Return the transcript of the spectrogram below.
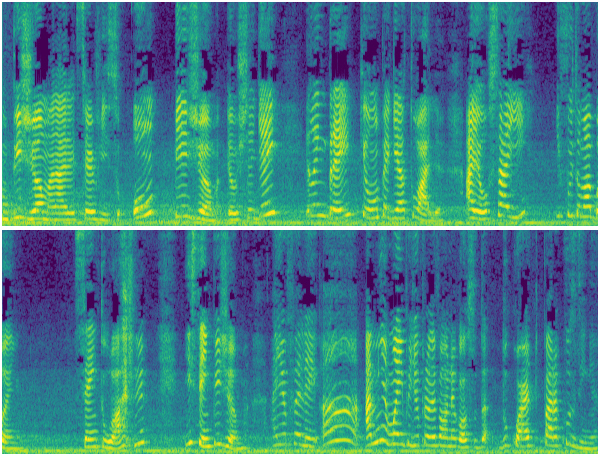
um pijama na área de serviço. Um pijama. Eu cheguei e lembrei que eu não peguei a toalha. Aí eu saí e fui tomar banho. Sem toalha e sem pijama. Aí eu falei, ah, a minha mãe pediu pra levar um negócio da, do quarto para a cozinha.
